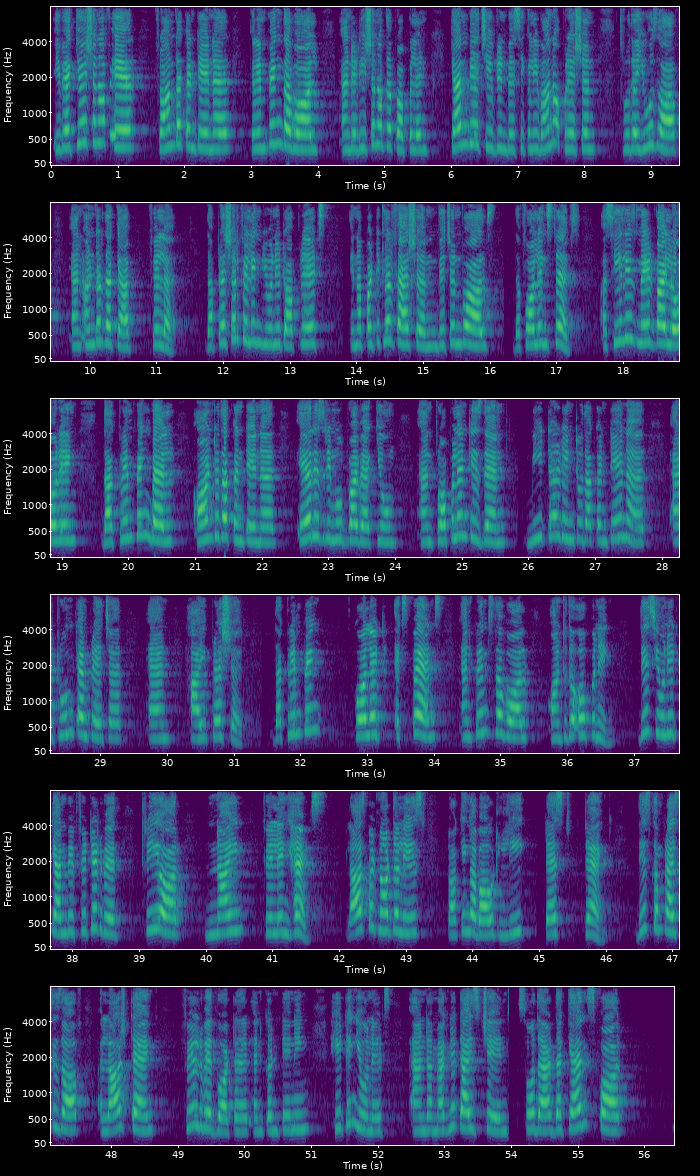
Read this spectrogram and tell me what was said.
Evacuation of air from the container, crimping the valve and addition of the propellant can be achieved in basically one operation through the use of an under the cap filler. The pressure filling unit operates in a particular fashion which involves the following steps. A seal is made by lowering the crimping bell onto the container, air is removed by vacuum and propellant is then metered into the container at room temperature and high pressure. The crimping collet expands and crimps the valve onto the opening. This unit can be fitted with 3 or 9 filling heads. Last but not the least, talking about leak test tank. This comprises of a large tank filled with water and containing heating units and a magnetized chain so that the cans for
